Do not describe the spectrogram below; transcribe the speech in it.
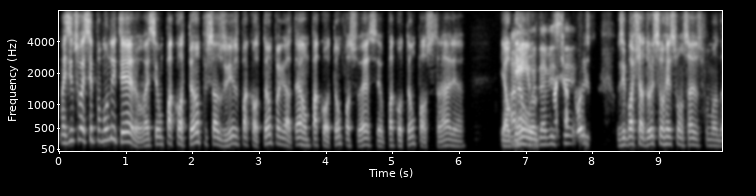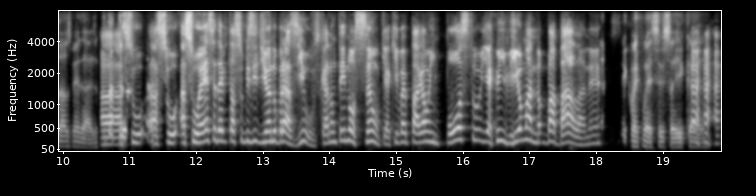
mas isso vai ser para o mundo inteiro. Vai ser um pacotão para os Estados Unidos, um pacotão para a Inglaterra, um pacotão para a Suécia, um pacotão para a Austrália. E alguém. Ah, não, deve ser os embaixadores são responsáveis por mandar as medalhas. A, a, Su, a, Su, a, Suécia deve estar subsidiando o Brasil. Os caras não têm noção que aqui vai pagar um imposto e aí envia uma babala, né? Não sei como é que vai ser isso aí, cara.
